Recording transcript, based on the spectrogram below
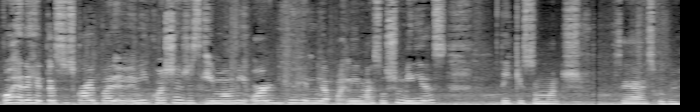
Go ahead and hit that subscribe button. Any questions, just email me or you can hit me up on any of my social medias. Thank you so much. Say hi, Scooby.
